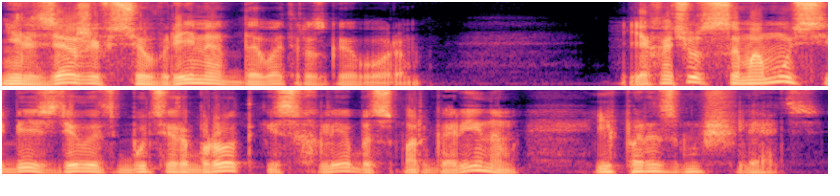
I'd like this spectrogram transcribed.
Нельзя же все время отдавать разговорам. Я хочу самому себе сделать бутерброд из хлеба с маргарином и поразмышлять.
